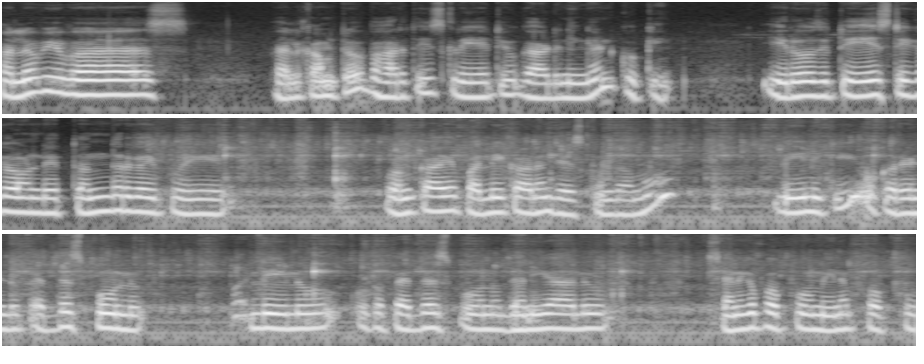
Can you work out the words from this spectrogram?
Hello viewers welcome to Bharati's creative gardening and cooking ఈరోజు టేస్టీగా ఉండే తొందరగా అయిపోయి వంకాయ పల్లీ కారం చేసుకుందాము. దీనికి ఒక రెండు పెద్ద స్పూన్లు పల్లీలు ఒక పెద్ద స్పూను ధనియాలు శనగపప్పు మినప్పప్పు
